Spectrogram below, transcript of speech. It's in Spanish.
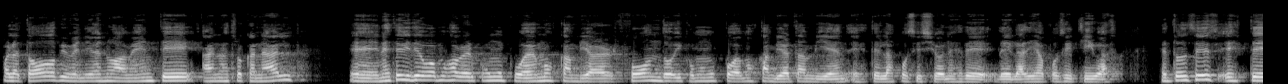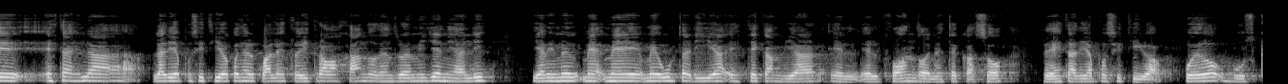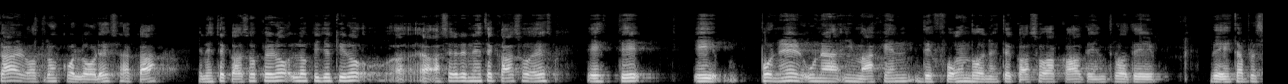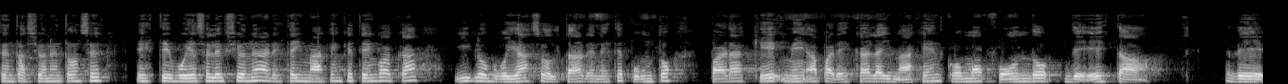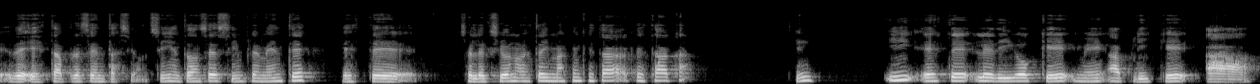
Hola a todos, bienvenidos nuevamente a nuestro canal. Eh, en este video vamos a ver cómo podemos cambiar fondo y cómo podemos cambiar también este, las posiciones de, las diapositivas. Entonces, este, esta es la, diapositiva con la cual estoy trabajando dentro de mi Geniali y a mí me gustaría este, cambiar el, el fondo, en este caso, de esta diapositiva. Puedo buscar otros colores acá en este caso, pero lo que yo quiero hacer en este caso es este, eh, poner una imagen de fondo, en este caso acá dentro de, de, esta presentación. Entonces, este, voy a seleccionar esta imagen que tengo acá y lo voy a soltar en este punto para que me aparezca la imagen como fondo de esta, de, de esta presentación. ¿sí? Entonces, simplemente este, selecciono esta imagen que está, que está acá ¿sí? y este le digo que me aplique a,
